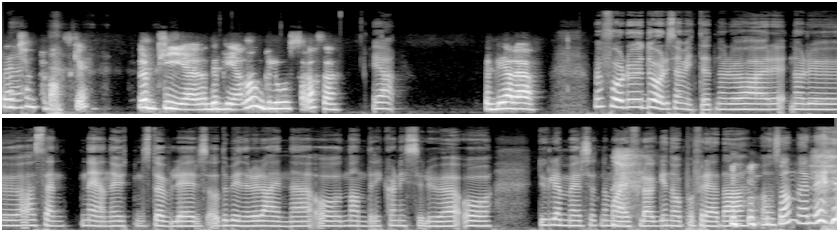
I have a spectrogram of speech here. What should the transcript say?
Det er kjempevanskelig. Det blir, det blir noen gloser, altså. Ja. Det blir det. Men får du dårlig samvittighet når du, har, når du har sendt den ene uten støvler, og det begynner å regne, og den andre ikke har nisselue, og du glemmer 17. mai-flagget nå på fredag og sånn, eller?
